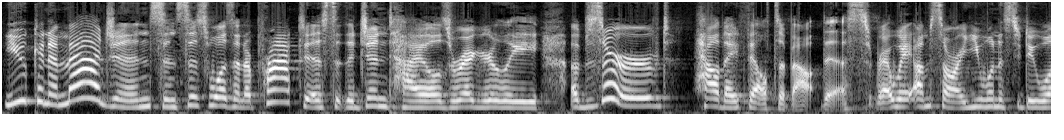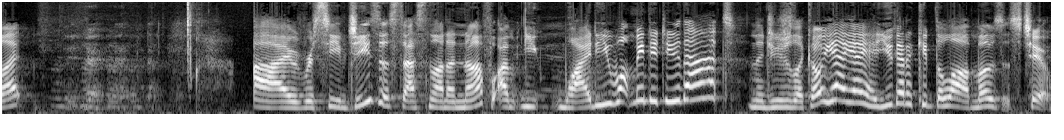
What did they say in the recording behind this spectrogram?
you can imagine, since this wasn't a practice that the Gentiles regularly observed, how they felt about this. Right? Wait, I'm sorry, you want us to do what? I received Jesus, that's not enough. You, why do you want me to do that? And the Jews are like, oh, yeah, yeah, yeah, you got to keep the law of Moses too.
